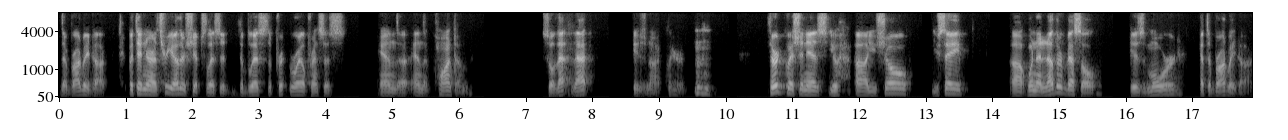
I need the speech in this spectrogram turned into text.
the Broadway dock. But then there are three other ships listed, the Bliss, the Pr- Royal Princess, and the, and the Quantum. So that, that is not clear. Third question is, you, uh, you show, you say, uh, when another vessel is moored at the Broadway dock.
